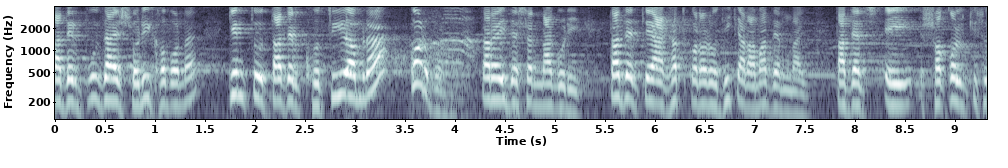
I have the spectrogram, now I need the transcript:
তাদের পূজায় শরিক হব না, কিন্তু তাদের ক্ষতিও আমরা করব না। তারা এই দেশের নাগরিক, তাদেরকে আঘাত করার অধিকার আমাদের নাই। তাদের এই সকল কিছু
